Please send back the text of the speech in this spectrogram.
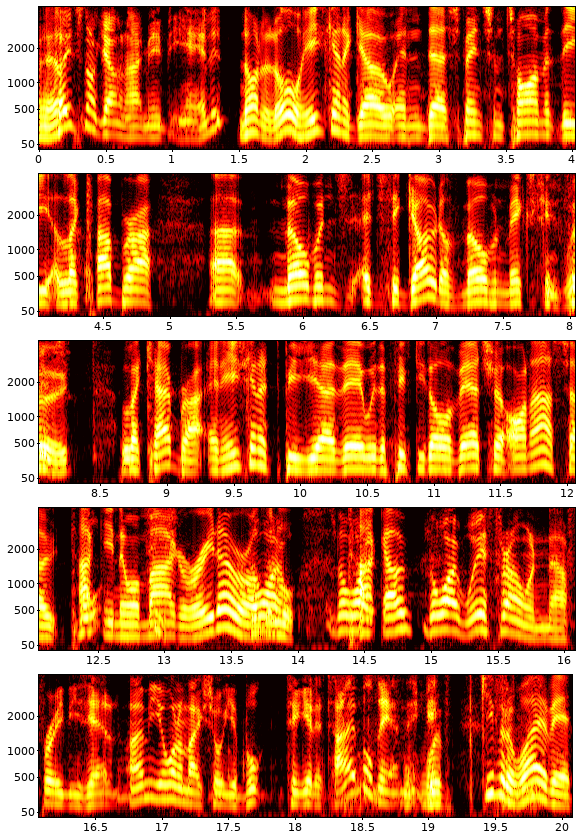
Yeah. Pete's not going home empty-handed. Not at all. He's going to go and uh, spend some time at the La Cabra, uh, Melbourne's. It's the goat of Melbourne Mexican food, La Cabra, and he's going to be uh, there with a fifty dollar voucher on us. So tuck into a margarita or a way- little the way, taco. The way we're throwing uh, freebies out at the moment, you want to make sure you book to get a table down there. We've given away about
